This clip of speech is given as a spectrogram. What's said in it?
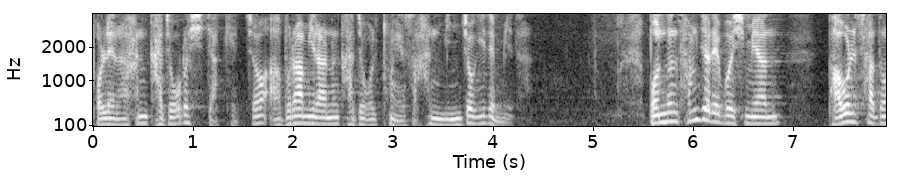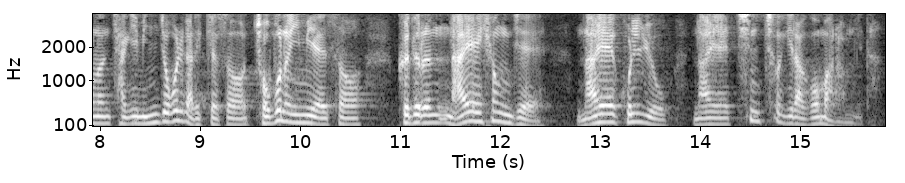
본래는 한 가족으로 시작했죠. 아브라함이라는 가족을 통해서 한 민족이 됩니다. 본문 3절에 보시면 바울 사도는 자기 민족을 가리켜서 좁은 의미에서 그들은 나의 형제, 나의 권력, 나의 친척이라고 말합니다.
